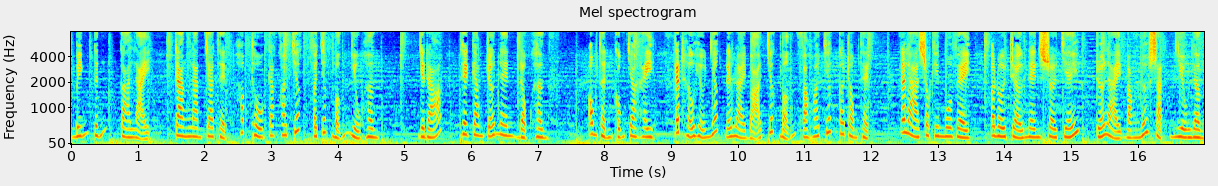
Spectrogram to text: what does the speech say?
biến tính, co lại, càng làm cho thịt hấp thu các hóa chất và chất bẩn nhiều hơn. Do đó, thịt càng trở nên độc hơn. Ông Thịnh cũng cho hay cách hữu hiệu nhất để loại bỏ chất bẩn và hóa chất có trong thịt đó là sau khi mua về, bà nội trợ nên sơ chế, rửa lại bằng nước sạch nhiều lần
